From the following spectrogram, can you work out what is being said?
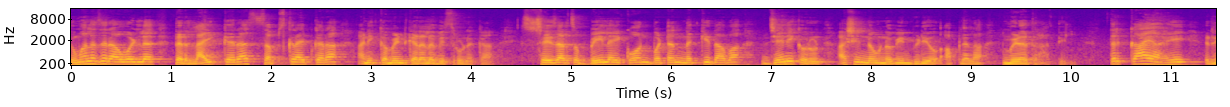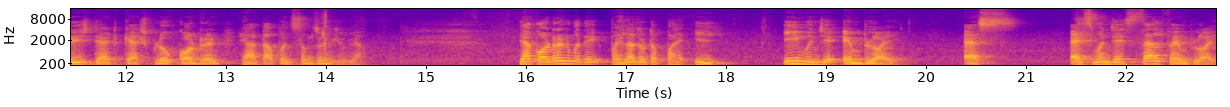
तुम्हाला जर आवडलं तर लाईक करा सबस्क्राईब करा आणि कमेंट करायला विसरू नका. शेजारचं बेल आयकॉन बटन नक्की दाबा जेणेकरून असे नवनवीन व्हिडिओ आपल्याला मिळत राहतील. तर काय आहे rich dad cash flow quadrant हे आता आपण समजून घेऊया. या क्वाड्रंटमध्ये पहिला जो टप्पा आहे ई ई म्हणजे एम्प्लॉय एस एस म्हणजे सेल्फ एम्प्लॉय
